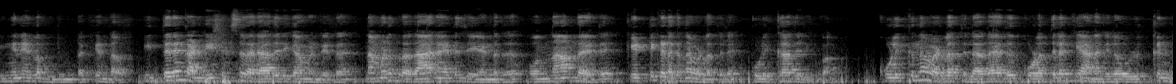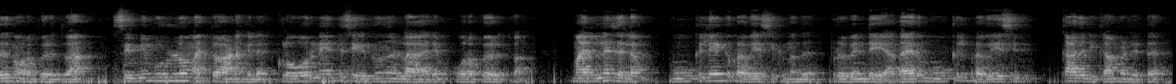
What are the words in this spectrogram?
ഇങ്ങനെയുള്ള ബുദ്ധിമുട്ടൊക്കെ ഉണ്ടാവും. ഇത്തരം കണ്ടീഷൻസ് വരാതിരിക്കാൻ വേണ്ടിയിട്ട് നമ്മൾ പ്രധാനമായിട്ടും ചെയ്യേണ്ടത് ഒന്നാമതായിട്ട് കെട്ടിക്കിടക്കുന്ന വെള്ളത്തിൽ കുളിക്കാതിരിക്കുക. കുളിക്കുന്ന വെള്ളത്തിൽ അതായത് കുളത്തിലൊക്കെ ആണെങ്കിൽ ഒഴുക്കുണ്ട് എന്ന് ഉറപ്പുവരുത്തുക. സ്വിമ്മിംഗ് പൂളിലോ മറ്റോ ആണെങ്കിൽ ക്ലോറിനേറ്റ് ചെയ്തു എന്നുള്ള കാര്യം ഉറപ്പുവരുത്തുക. മലിനജലം മൂക്കിലേക്ക് പ്രവേശിക്കുന്നത് പ്രിവെന്റ് ചെയ്യുക. അതായത് മൂക്കിൽ പ്രവേശിക്കാതിരിക്കാൻ വേണ്ടിയിട്ട്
